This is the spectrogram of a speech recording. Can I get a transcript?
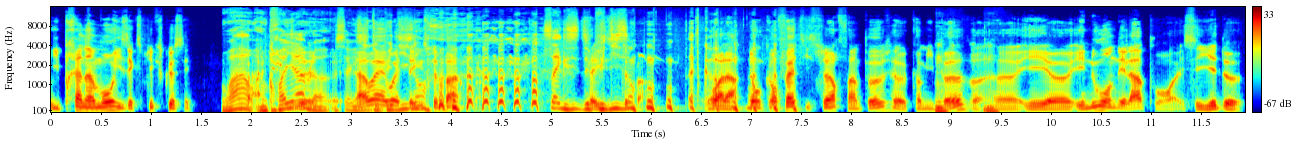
ils prennent un mot, ils expliquent ce que c'est. Waouh, incroyable Ça existe ah ouais, depuis ouais, 10 ça ans. existe pas. ça existe depuis 10 ans. voilà, donc en fait, ils surfent un peu euh, comme ils mmh. peuvent. Mmh. Euh, et, euh, et, nous, on est là pour essayer de,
